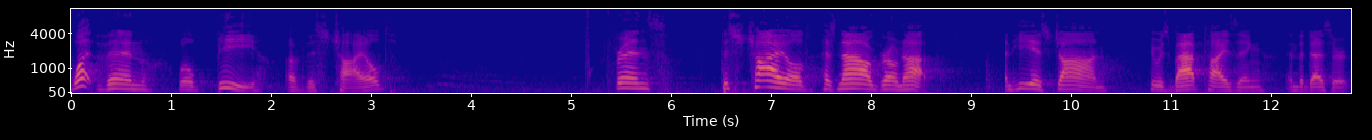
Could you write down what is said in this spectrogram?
What then will be of this child? Friends, this child has now grown up, and he is John, who is baptizing in the desert.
